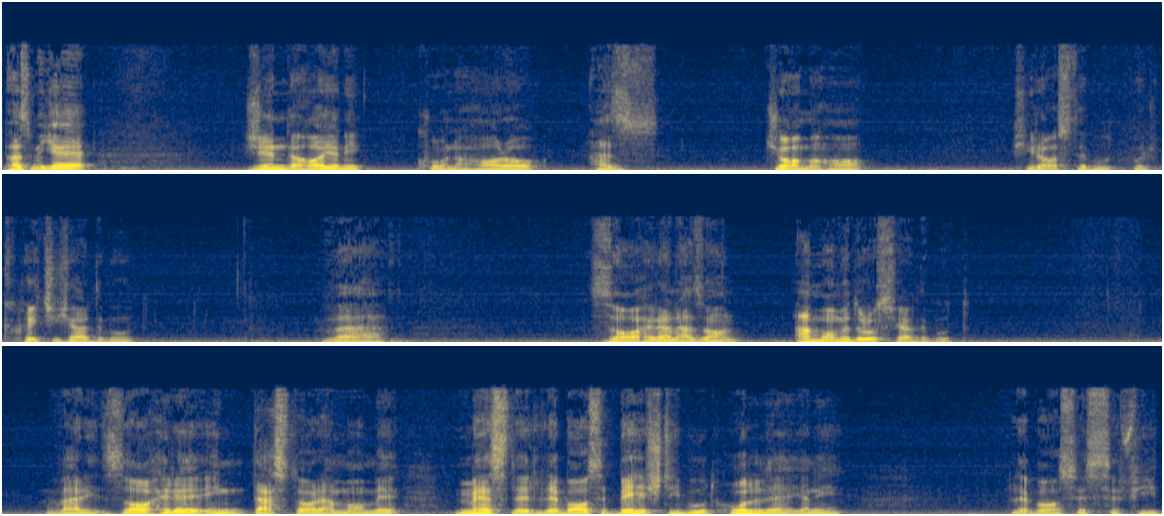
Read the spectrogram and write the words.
پس میگه جنده ها یعنی کونه ها رو از جامعه ها پیراسته بود قیچی کرده بود و ظاهرا از آن امامه درست کرده بود. ولی ظاهر این دستار امامه مثل لباس بهشتی بود حله یعنی لباس سفید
